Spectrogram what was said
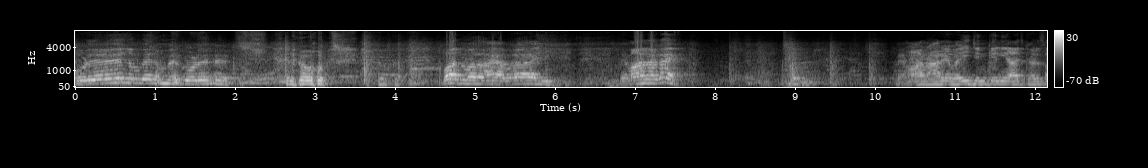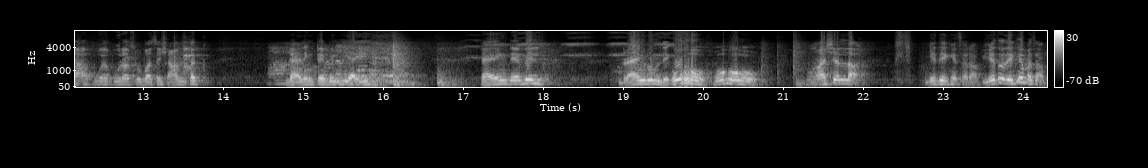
घोड़े लंबे लंबे घोड़े बहुत मज़ा आया भाई। मेहमान आ गए? मेहमान आ रहे भाई जिनके लिए आज घर साफ़ हुआ है पूरा सुबह से शाम तक। डाइनिंग टेबल भी आई है। डाइनिंग टेबल ड्राइंग रूम देख ओहो ओहो माशाल्लाह। ये देखें सर आप ये तो देखें बस आप।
